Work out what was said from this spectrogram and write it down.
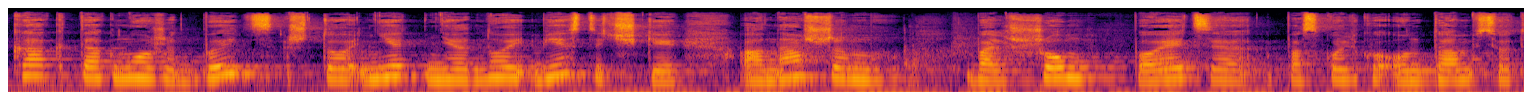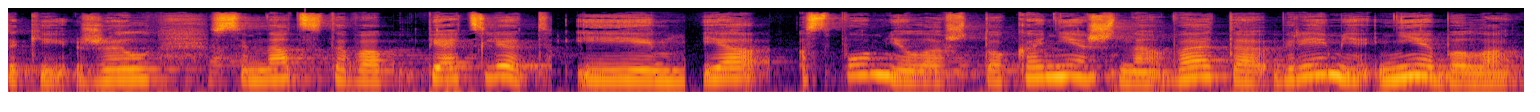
как так может быть, что нет ни одной весточки о нашем большом поэте, поскольку он там все-таки жил с 17 5 лет. И я вспомнила, что, конечно, в это время не было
